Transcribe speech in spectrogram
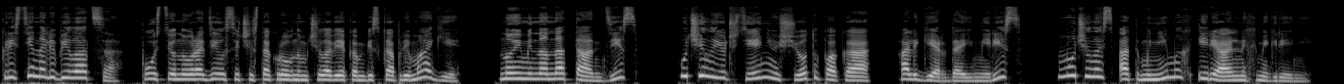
Кристина любила отца. Пусть он уродился чистокровным человеком без капли магии, но именно Натан Дис учил ее чтению счету, пока Альгерда и Мирис мучилась от мнимых и реальных мигрений.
